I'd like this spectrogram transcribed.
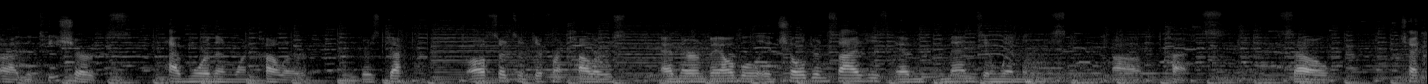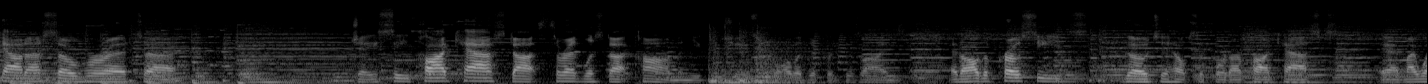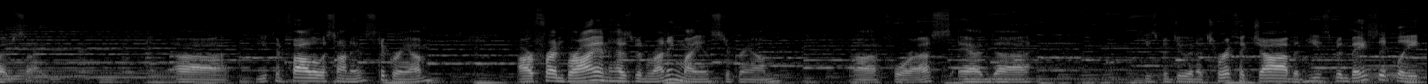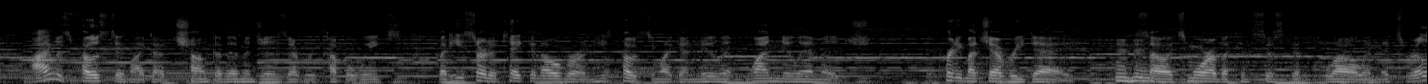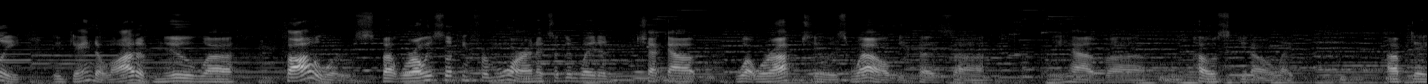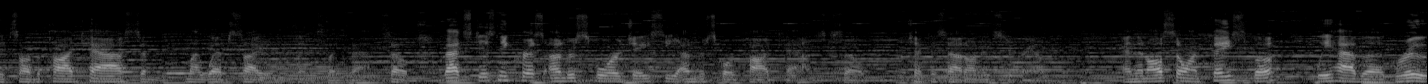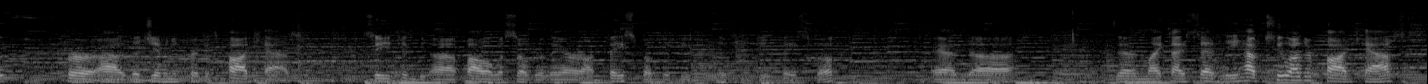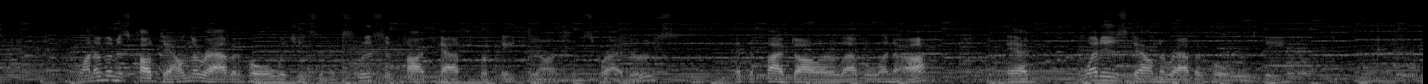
uh, the T-shirts have more than one color. There's def- all sorts of different colors, and they're available in children's sizes and men's and women's uh, cuts. So check out us over at. Uh, jcpodcast.threadless.com and you can choose from all the different designs. And all the proceeds go to help support our podcasts and my website. Uh, you can follow us on instagram. Our friend brian has been running my instagram uh, for us, and uh, he's been doing a terrific job. And he's been basically, I was posting like a chunk of images every couple weeks, but he's sort of taken over and he's posting like a new one new image pretty much every day. Mhm. So it's more of a consistent flow, and it's really we've gained a lot of new uh, followers, but we're always looking for more, and it's a good way to check out what we're up to as well because uh, we have uh, we post you know like updates on the podcast and my website and things like that. So that's Disney Chris underscore JC underscore podcast. So check us out on Instagram. And then also on Facebook, we have a group for uh, the Jiminy Crickets podcast. So you can uh, follow us over there on Facebook if you if you do Facebook. And uh, then, like I said, we have two other podcasts. One of them is called Down the Rabbit Hole, which is an exclusive podcast for Patreon subscribers at the $5 level and up. And what is Down the Rabbit Hole, Ruthie?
